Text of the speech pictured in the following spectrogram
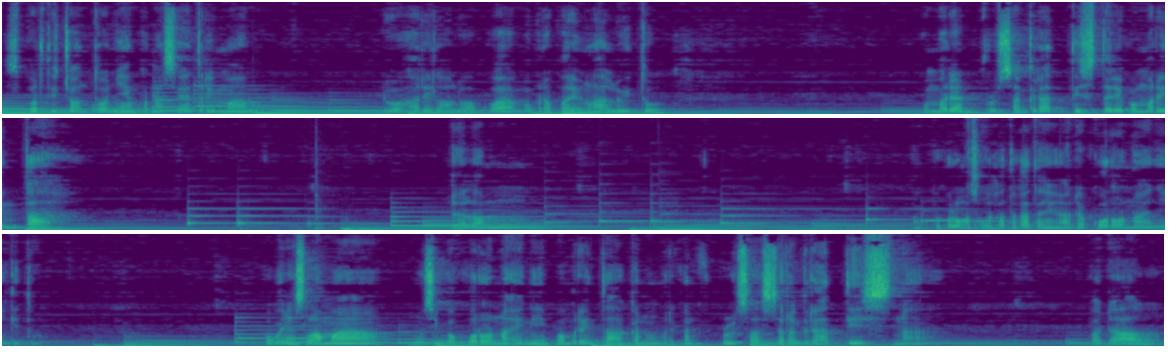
Seperti contohnya yang pernah saya terima dua hari lalu apa beberapa hari yang lalu itu pemberian pulsa gratis dari pemerintah dalam apa kalau nggak salah kata-katanya ada coronanya gitu pokoknya selama musibah corona ini pemerintah akan memberikan pulsa secara gratis nah padahal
